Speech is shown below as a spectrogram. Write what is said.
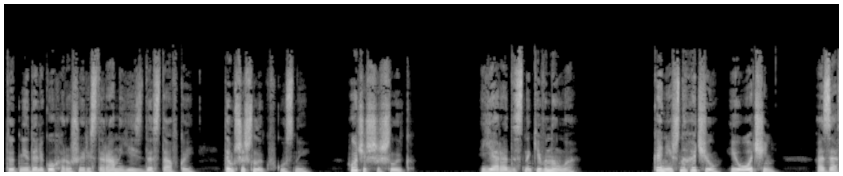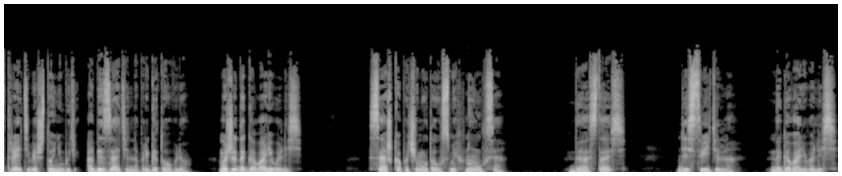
Тут недалеко хороший ресторан есть с доставкой. Там шашлык вкусный. Хочешь шашлык?» Я радостно кивнула. «Конечно хочу, и очень. А завтра я тебе что-нибудь обязательно приготовлю. Мы же договаривались». Сашка почему-то усмехнулся. «Да, Стась, действительно, договаривались».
